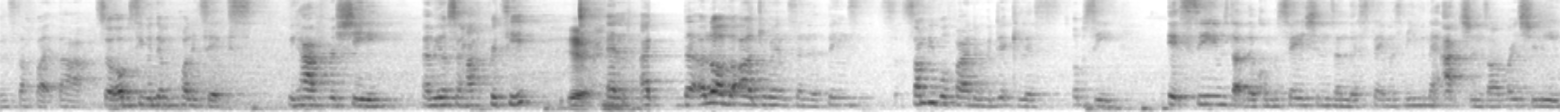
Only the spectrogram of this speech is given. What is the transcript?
and stuff like that, so obviously within politics, we have Rishi and we also have Priti. Yeah. And I, the, a lot of the arguments and the things, some people find it ridiculous. Obviously, it seems that their conversations and their statements and even their actions are racially.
